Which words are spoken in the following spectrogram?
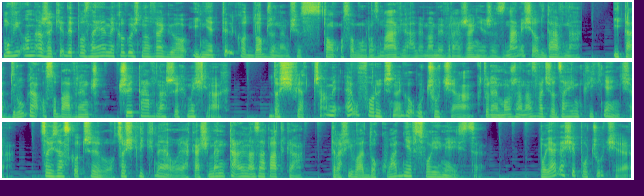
Mówi ona, że kiedy poznajemy kogoś nowego i nie tylko dobrze nam się z tą osobą rozmawia, ale mamy wrażenie, że znamy się od dawna i ta druga osoba wręcz czyta w naszych myślach, doświadczamy euforycznego uczucia, które można nazwać rodzajem kliknięcia. Coś zaskoczyło, coś kliknęło, jakaś mentalna zapadka trafiła dokładnie w swoje miejsce. Pojawia się poczucie,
